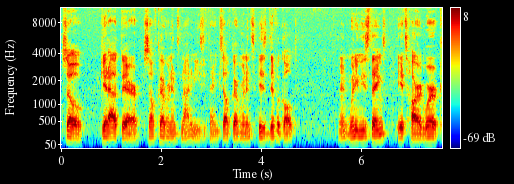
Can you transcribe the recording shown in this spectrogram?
So, get out there. Self governance, not an easy thing. Self governance is difficult. And winning these things, it's hard work.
